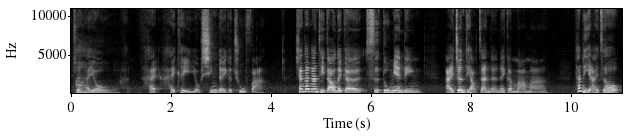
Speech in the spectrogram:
这还有、还还还可以有新的一个出发。像刚刚提到那个四度面临癌症挑战的那个妈妈，她离癌之后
